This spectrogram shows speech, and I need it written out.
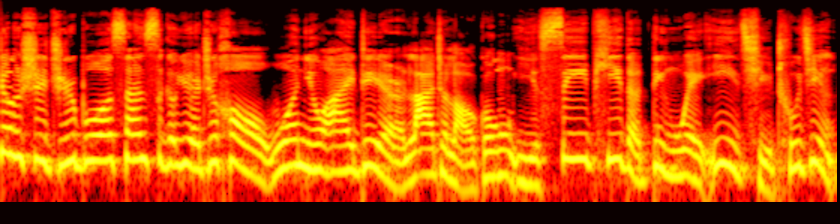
正式直播三四个月之后，蜗牛 idea 拉着老公以 CP 的定位一起出镜，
